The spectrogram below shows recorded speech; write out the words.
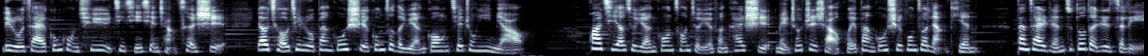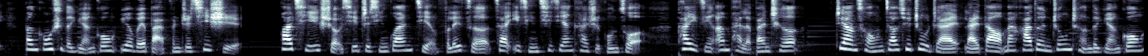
例如在公共区域进行现场测试，要求进入办公室工作的员工接种疫苗。花旗要求员工从九月份开始每周至少回办公室工作两天，但在人最多的日子里，办公室的员工约为百分之七十。花旗首席执行官简·弗雷泽在疫情期间开始工作，他已经安排了班车，这样从郊区住宅来到曼哈顿中城的员工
